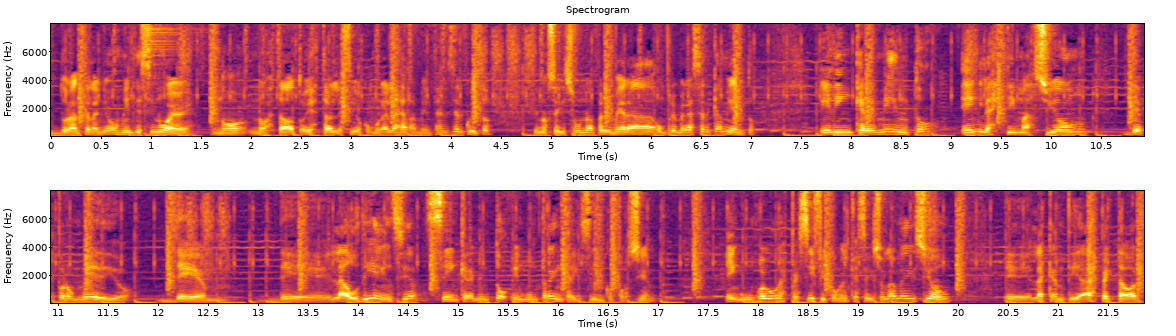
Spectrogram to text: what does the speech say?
durante el año 2019, no, no estaba todavía establecido como una de las herramientas del circuito, sino se hizo una primera, un primer acercamiento, el incremento en la estimación de promedio de de la audiencia se incrementó en un 35%. En un juego en específico en el que se hizo la medición, eh, la cantidad de espectadores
